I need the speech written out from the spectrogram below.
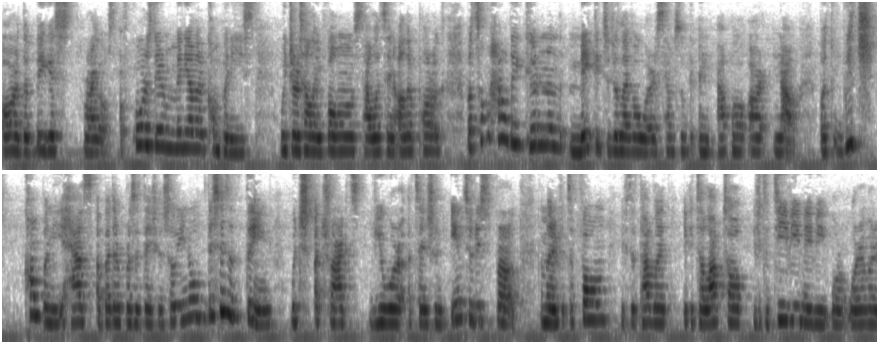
are the biggest rivals. Of course, there are many other companies which are selling phones, tablets, and other products, but somehow they couldn't make it to the level where Samsung and Apple are now. But which company has a better presentation. So, you know, this is a thing which attracts viewer attention into this product, no matter if it's a phone, if it's a tablet, if it's a laptop, if it's a TV, maybe, or whatever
